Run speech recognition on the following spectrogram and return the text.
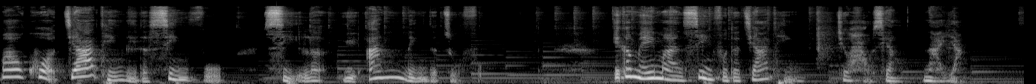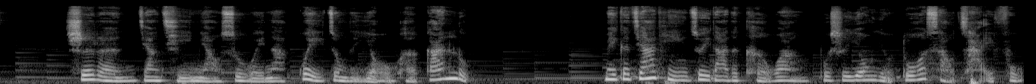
包括家庭里的幸福、喜乐与安宁的祝福。一个美满幸福的家庭，就好像那样。诗人将其描述为那贵重的油和甘露。每个家庭最大的渴望，不是拥有多少财富。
